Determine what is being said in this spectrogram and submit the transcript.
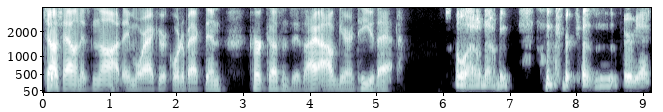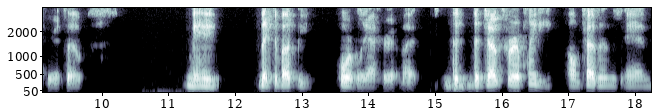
Josh Allen is not a more accurate quarterback than Kirk Cousins is. I, I'll guarantee you that. Well, I don't know, but Kirk Cousins is very accurate. So, I mean, they could both be horribly accurate, but the the jokes were plenty on Cousins and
